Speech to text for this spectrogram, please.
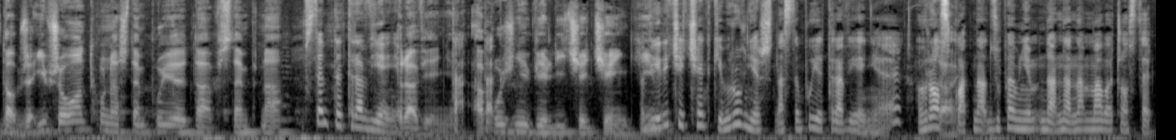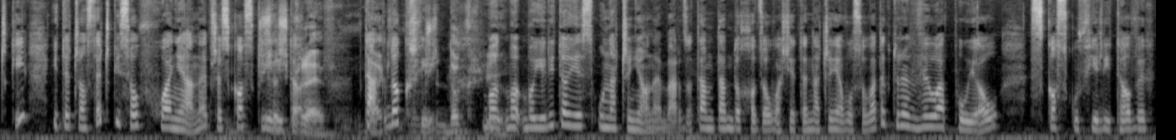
Dobrze, i w żołądku następuje ta wstępna Wstępne trawienie. trawienie, Tak, a tak. później w jelicie W cienkim jelicie cienkim również następuje trawienie, rozkład na, zupełnie na, na, na małe cząsteczki i te cząsteczki są wchłaniane przez kostki przez jelitowe. krew. Tak, do krwi. Do krwi. Bo, bo, bo jelito jest unaczynione bardzo. Tam, tam dochodzą właśnie te naczynia włosowate, które wyłapują z kostków jelitowych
